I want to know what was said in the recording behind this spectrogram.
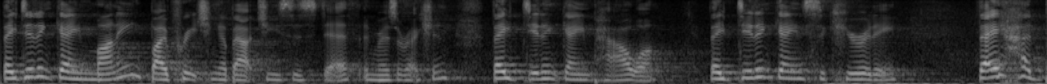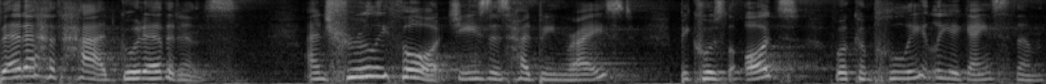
They didn't gain money by preaching about Jesus' death and resurrection, they didn't gain power, they didn't gain security. They had better have had good evidence and truly thought Jesus had been raised because the odds were completely against them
